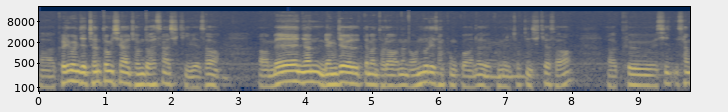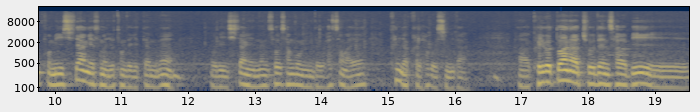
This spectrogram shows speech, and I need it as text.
어, 그리고 이제 전통 시장을 좀 더 활성화시키기 위해서 어, 매년 명절 때만 돌아오는 온누리 상품권을 음. 구매를 촉진시켜서 어, 그 시, 상품이 시장에서만 유통되기 때문에 우리 시장에 있는 소상공인들 활성화에 큰 역할을 하고 있습니다. 아, 그리고 또 하나 주된 사업이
